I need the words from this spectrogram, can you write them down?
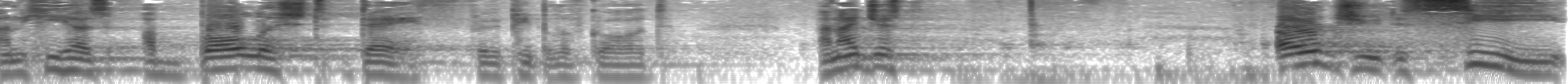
and he has abolished death for the people of God. And I just urge you to see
